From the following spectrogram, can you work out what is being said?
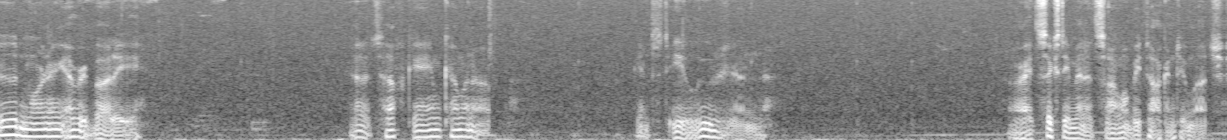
Good morning, everybody. Got a tough game coming up against eelusion. Alright, 60 minutes, so I won't be talking too much.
